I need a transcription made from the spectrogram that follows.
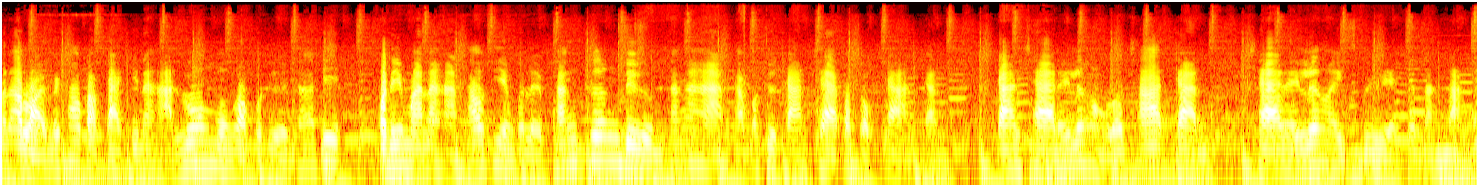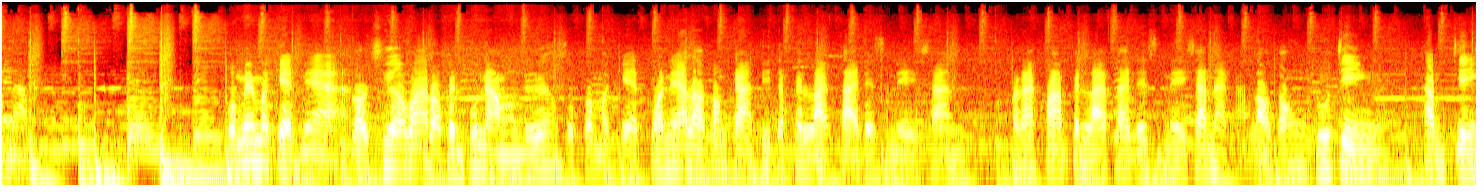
มันอร่อยไม่เท่ากับการกินอาหารร่วมวงกับคนอื่นทั้งที่ปริมาณอาหารเท่าเทียมกันเลย ทั้งเครื่องดื่มทั้งอาหารครับมันคือการแชร์ประสบการณ์กัน การแชร์ในเรื่องของรสชาติการแชร์ในเรื่องของ experience กันต่างๆนะครับโอเมมาร์เก็ตเนี่ยเราเชื่อว่าเราเป็นผู้นำเรื่องซุปเปอร์มาร์เก็ตวันนี้เราต้องการที่จะเป็นไลฟ์สไตล์เดส i เนชันเพราะนั้นความเป็นไลฟ์สไตล์เดส i เนชันนะเราต้องรู้จริงทำจริง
